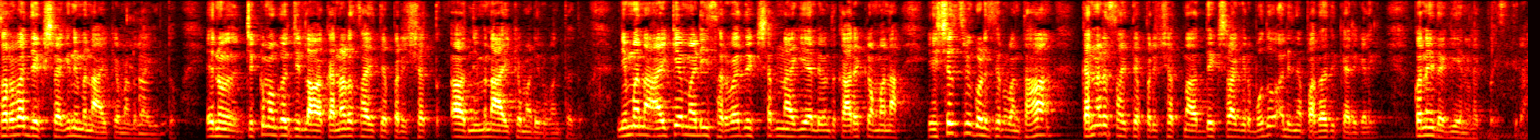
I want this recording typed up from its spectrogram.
ಸರ್ವಾಧ್ಯಕ್ಷರಾಗಿ ನಿಮ್ಮನ್ನು ಆಯ್ಕೆ ಮಾಡಲಾಗಿತ್ತು. ಏನು ಚಿಕ್ಕಮಗಳೂರು ಜಿಲ್ಲಾ ಕನ್ನಡ ಸಾಹಿತ್ಯ ಪರಿಷತ್ ನಿಮ್ಮನ್ನು ಆಯ್ಕೆ ಮಾಡಿರುವಂಥದ್ದು. ನಿಮ್ಮನ್ನು ಆಯ್ಕೆ ಮಾಡಿ ಸರ್ವಾಧ್ಯಕ್ಷರನ್ನಾಗಿ ಅಲ್ಲಿ ಒಂದು ಕಾರ್ಯಕ್ರಮನ ಯಶಸ್ವಿಗೊಳಿಸಿರುವಂತಹ ಕನ್ನಡ ಸಾಹಿತ್ಯ ಪರಿಷತ್ನ ಅಧ್ಯಕ್ಷರಾಗಿರ್ಬೋದು ಅಲ್ಲಿನ ಪದಾಧಿಕಾರಿಗಳಿಗೆ. ಕೊನೆಯದಾಗಿ ಏನು ಹೇಳಕ್ಕೆ ಬಯಸ್ತೀರಾ?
